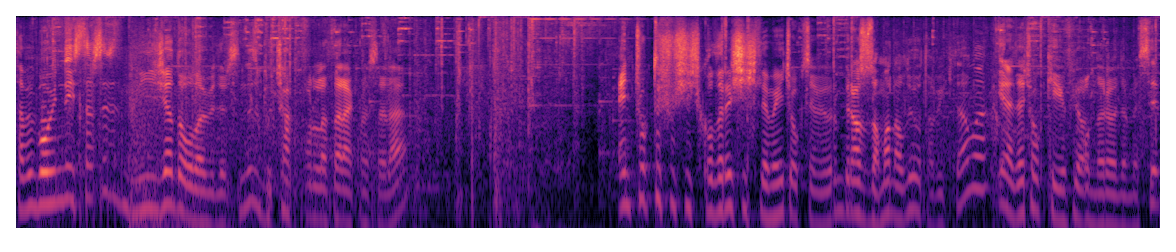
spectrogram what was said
Tabi bu oyunda isterseniz ninja da olabilirsiniz. Bıçak fırlatarak mesela. En çok da şu şişkoları şişlemeyi çok seviyorum. Biraz zaman alıyor tabii ki de ama yine de çok keyifli onları öldürmesi.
